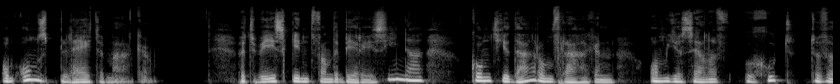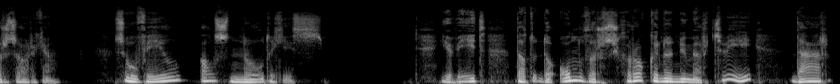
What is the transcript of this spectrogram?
om ons blij te maken. Het weeskind van de Berezina komt je daarom vragen om jezelf goed te verzorgen, zoveel als nodig is. Je weet dat de onverschrokkene nummer twee daar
